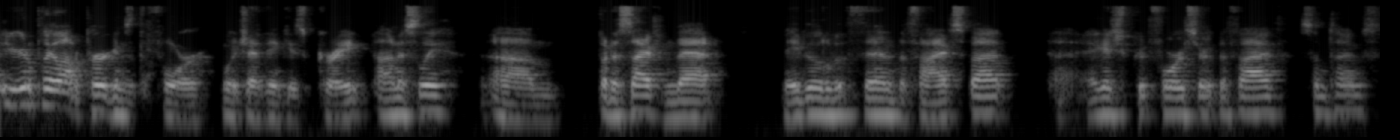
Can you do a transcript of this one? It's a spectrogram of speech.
you're going to play a lot of Perkins at the four, which I think is great, honestly. Um, but aside from that, maybe a little bit thin at the five spot. Uh, I guess you put Forrester at the five sometimes.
